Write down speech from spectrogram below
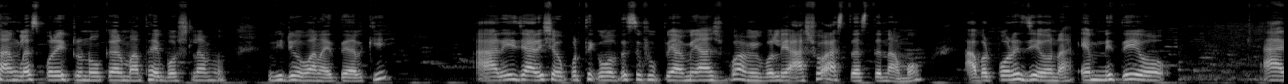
সানগ্লাস পরে একটু নৌকার মাথায় বসলাম ভিডিও বানাইতে আর কি। আর এই যে আরিসা উপর থেকে বলতেছে, ফুপি, আমি আসব। আমি বলি, আসো, আস্তে আস্তে নামো। আবার পরে যেও না, এমনিতেই ও। আর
